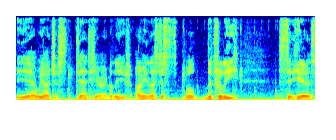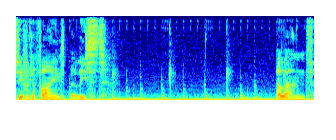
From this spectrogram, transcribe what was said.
Yeah, we are just dead here, I believe. I mean, let's just. We'll literally sit here and see if we can find at least a land.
